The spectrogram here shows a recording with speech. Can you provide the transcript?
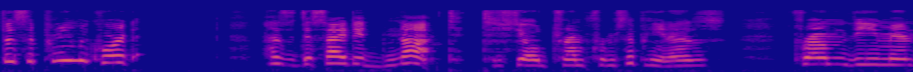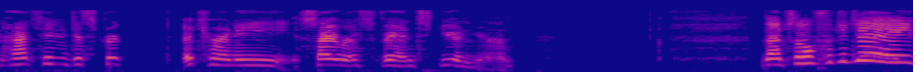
the Supreme Court has decided not to shield Trump from subpoenas from the Manhattan District Attorney Cyrus Vance Jr. That's all for today.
